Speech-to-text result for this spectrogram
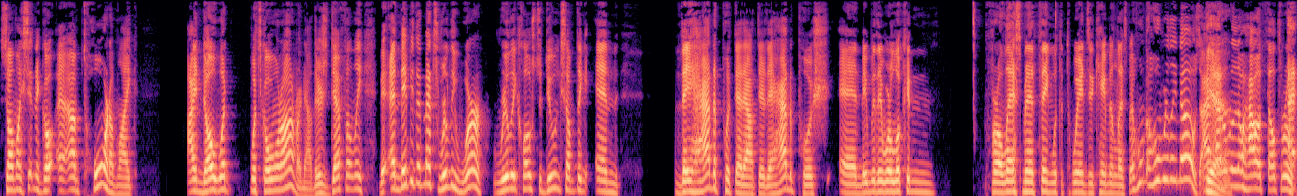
So I'm like sitting there go, and I'm torn. I'm like, I know what what's going on right now. There's definitely, and maybe the Mets really were really close to doing something, and they had to put that out there. They had to push, and maybe they were looking for a last minute thing with the Twins It came in last minute. Who, who really knows? I, Yeah. I don't really know how it fell through, I-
